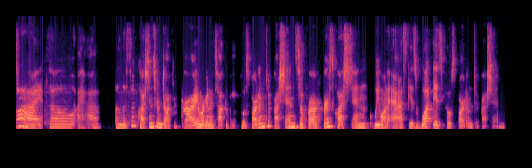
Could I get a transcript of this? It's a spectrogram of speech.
Hi, so I have a list of questions from Dr. Ferrari, and we're going to talk about postpartum depression. So, for our first question, we want to ask is what is postpartum depression?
